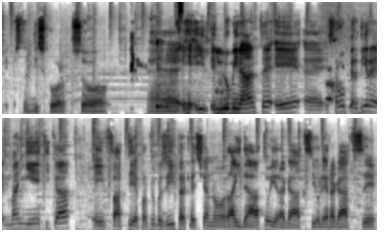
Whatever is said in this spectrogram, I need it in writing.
di questo discorso eh, illuminante e eh, stavo per dire magnetica e infatti è proprio così perché ci hanno raidato i ragazzi o le ragazze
